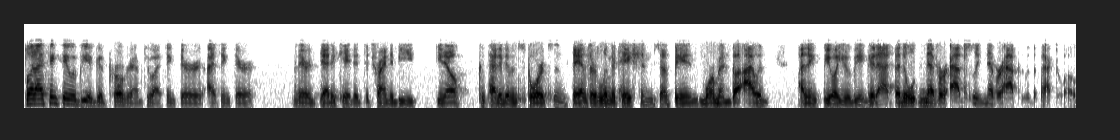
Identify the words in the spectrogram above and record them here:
But I think they would be a good program too. I think they're, I think they're, they're dedicated to trying to be, you know, competitive in sports, and they have their limitations of being Mormon. But I would, I think BYU would be a good ad. But it will never, absolutely never happen with the Pac-12.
